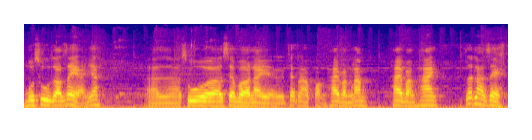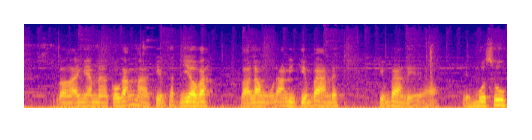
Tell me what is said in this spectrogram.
mua xu giá rẻ nhá. À, xu server này chắc là khoảng 2 vàng 5, 2 vàng 2 rất là rẻ Vâng anh em à, cố gắng mà kiếm thật nhiều vào. Và Long cũng đang đi kiếm vàng đây. Kiếm vàng để à, để mua xu.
